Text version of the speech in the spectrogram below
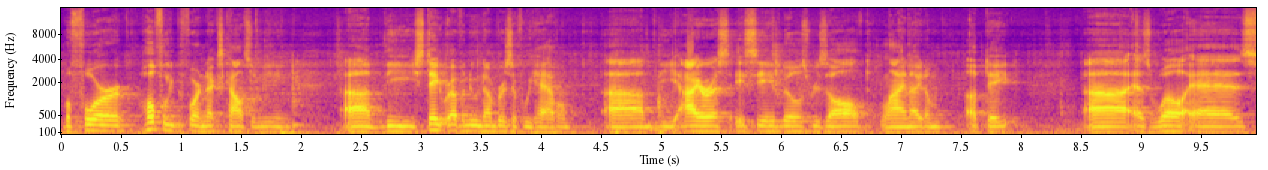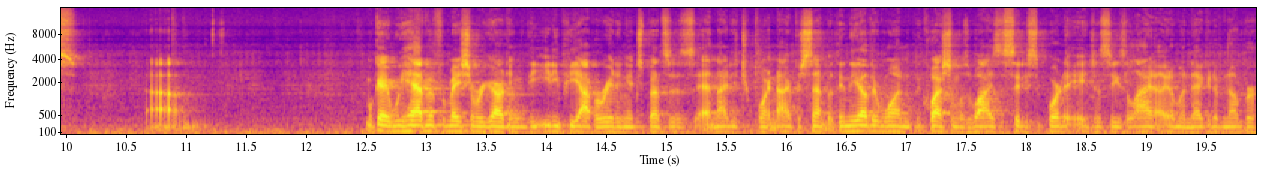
before, hopefully before next council meeting, uh, the state revenue numbers if we have them, um, the IRS ACA bills resolved, line item update, uh, as well as, um, Okay, we have information regarding the EDP operating expenses at ninety-two point nine percent, but then the other one, the question was, why is the city-supported agencies line item a negative number?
